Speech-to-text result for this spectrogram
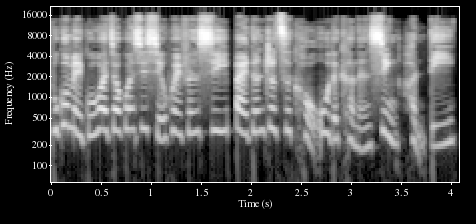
不过，美国外交关系协会分析，拜登这次口误的可能性很低。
